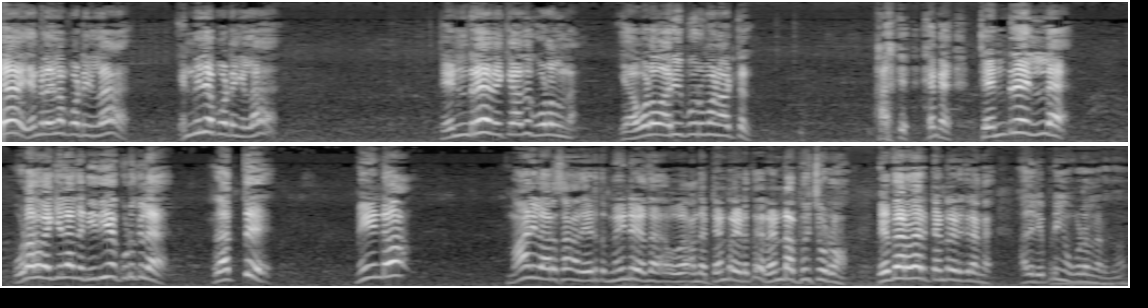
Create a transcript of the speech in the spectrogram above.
ஏ எங்களை எல்லாம் போட்டீங்கல்ல? என் மீதே போட்டீங்களா டெண்டரே வைக்காத ஊழல் எவ்வளவு அறிவுபூர்வமான ஆட்கள் அது, எங்க டெண்டரே இல்ல. உலக வங்கியில அந்த நிதியை கொடுக்கல. ரத்து. மீண்டும் மாநில அரசாங்கம் அதை எடுத்து மீண்டும் அந்த அந்த டெண்டரை எடுத்து ரெண்டா பிரிச்சு விடுறோம். வெவ்வேறு வேறு டெண்டர் எடுக்கிறாங்க. அதில் எப்படிங்க ஊழல் நடக்கும்?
